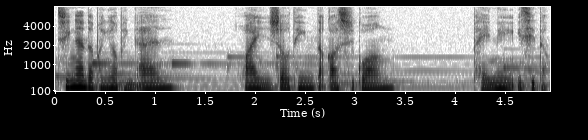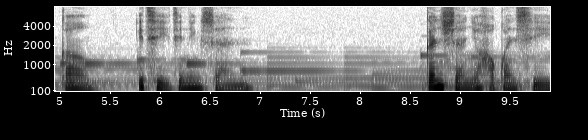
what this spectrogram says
亲爱的朋友，平安！欢迎收听祷告时光，陪你一起祷告，一起亲近神。跟神有好关系，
